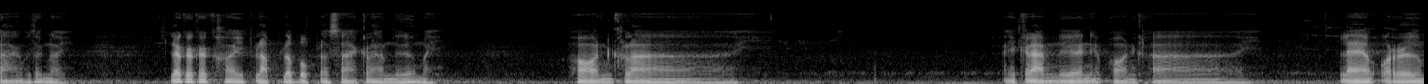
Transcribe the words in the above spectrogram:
ตาขึ้นมาสักหน่อย แล้วก็ค่อยๆปรับระบบประสาทกล้ามเนื้อใหม่ ผ่อนคลายให้กล้ามเนื้อเนี่ยผ่อนคลาย แล้วเริ่ม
